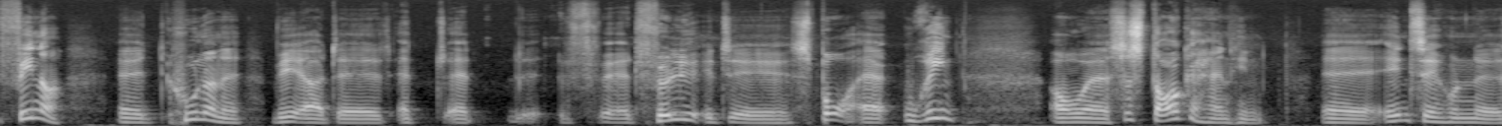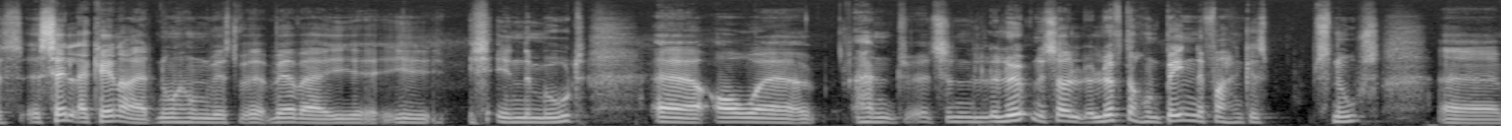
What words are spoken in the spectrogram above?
finder uh, hunderne ved at, at, at, at, følge et spor af urin, og så stalker han hende. øh, indtil hun øh, selv erkender, at nu er hun vist ved ved at være i, i, in the mood. Øh, og øh, han, sådan løbende så løfter hun benene, for at han kan snuse. Øh,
